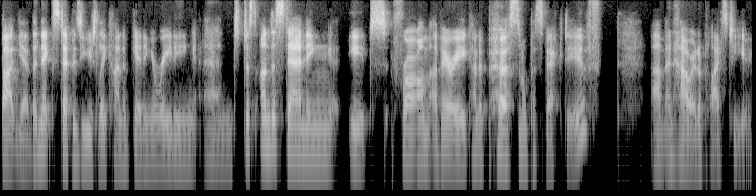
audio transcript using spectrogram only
but yeah the next step is usually kind of getting a reading and just understanding it from a very kind of personal perspective um, and how it applies to you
